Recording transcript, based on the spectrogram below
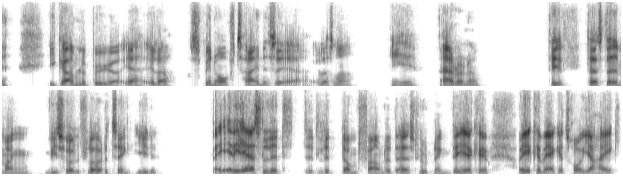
i gamle bøger, ja, eller spin-off tegneserier, eller sådan noget. Ja, yeah, I don't know. Det, der er stadig mange visuelt flotte ting i det. Men jeg, jeg er sådan lidt, lidt, lidt dumbfounded af slutningen. Det, jeg kan, og jeg kan mærke, jeg tror, jeg har ikke,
